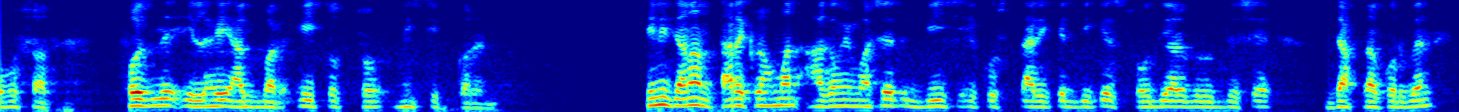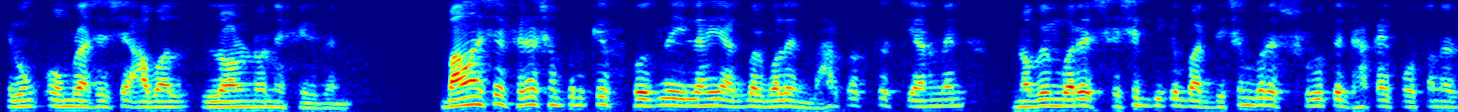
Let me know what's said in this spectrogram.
অবসর ফজলে ইলাহি আকবর এই তথ্য নিশ্চিত করেন। তিনি জানান, তারেক রহমান আগামী মাসের বিশ একুশ তারিখের দিকে সৌদি আরবের উদ্দেশ্যে যাত্রা করবেন এবং ওমরা শেষে আবার লন্ডনে ফিরবেন। বাংলাদেশে ফেরা সম্পর্কে ফজলে ইলাহি আকবর বলেন, ভারপ্রাপ্ত চেয়ারম্যান নভেম্বরের শেষের দিকে বা ডিসেম্বরের শুরুতে ঢাকায় পৌঁছানোর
